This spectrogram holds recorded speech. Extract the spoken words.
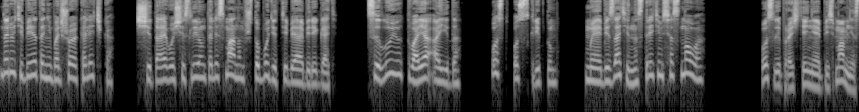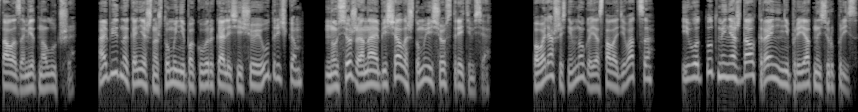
дарю тебе это небольшое колечко. Считай его счастливым талисманом, что будет тебя оберегать. Целую, твоя Аида. Пост-постскриптум. Мы обязательно встретимся снова. После прочтения письма мне стало заметно лучше. Обидно, конечно, что мы не покувыркались еще и утречком, но все же она обещала, что мы еще встретимся. Повалявшись немного, я стал одеваться, и вот тут меня ждал крайне неприятный сюрприз.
